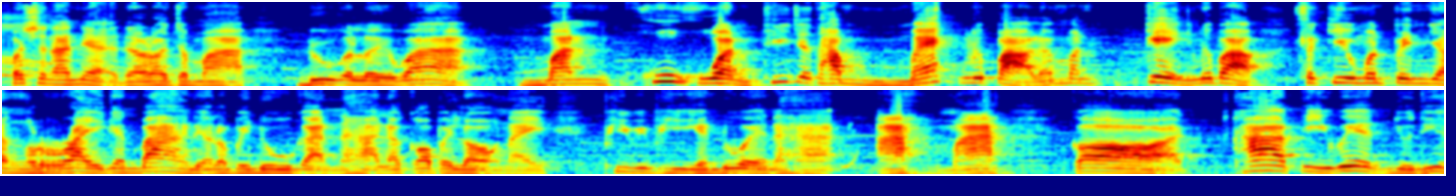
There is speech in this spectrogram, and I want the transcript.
เพราะฉะนั้นเนี่ยเดี๋ยวเราจะมาดูกันเลยว่า มันคู่ควรที่จะทำแม็กหรือเปล่าแล้วมันเก่งหรือเปล่าสกิลมันเป็นอย่างไรกันบ้าง เดี๋ยวเราไปดูกันนะฮะแล้วก็ไปลองใน PVP กันด้วยนะฮะอะมาก็ค่าตีเวทอยู่ที่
